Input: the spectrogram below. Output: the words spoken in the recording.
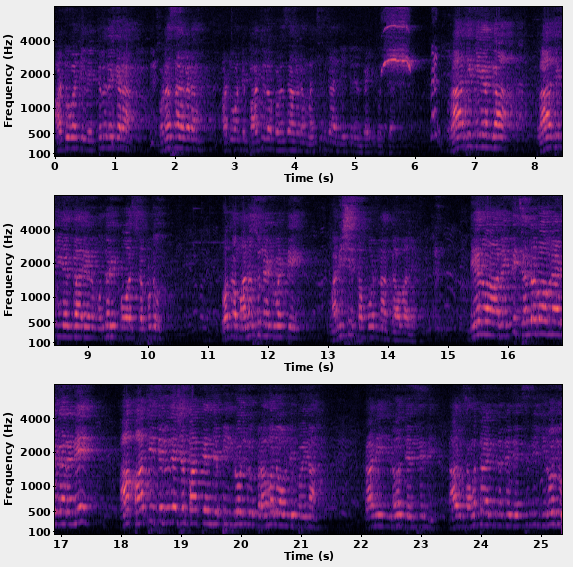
అటువంటి వ్యక్తుల దగ్గర కొనసాగడం అటువంటి పార్టీలో కొనసాగడం మంచిది కాదని చెప్పి నేను బయటకు వచ్చాను. రాజకీయంగా రాజకీయంగా నేను ముందరికి పోవాల్సినప్పుడు ఒక మనసున్నటువంటి మనిషి సపోర్ట్ నాకు కావాలి. నేను ఆ వ్యక్తి చంద్రబాబు నాయుడు గారని ఆ పార్టీ తెలుగుదేశం పార్టీ అని చెప్పి ఈ రోజులు భ్రమలో ఉండిపోయినా. కానీ ఈరోజు తెలిసింది నాలుగు సంవత్సరాల క్రితమే తెలిసింది ఈరోజు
